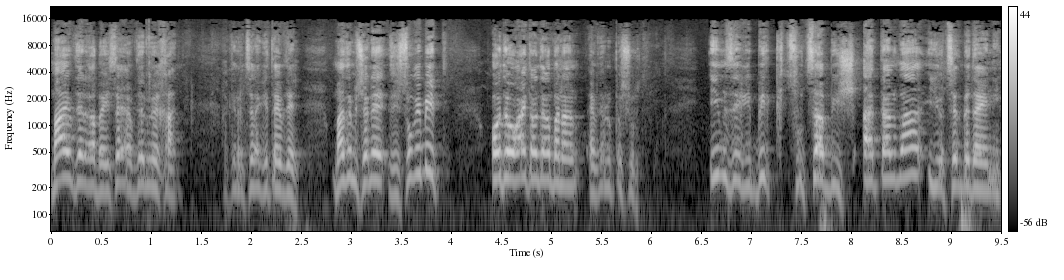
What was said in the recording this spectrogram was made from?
מה ההבדל רבי ישראל? ההבדל הוא אחד. רק אני רוצה להגיד את ההבדל. מה זה משנה? זה איסור ריבית. או דאורייתא או די רבנן. ההבדל הוא פשוט. אם זה ריבית קצוצה בשעת ההלוואה, היא יוצאת בדיינים.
